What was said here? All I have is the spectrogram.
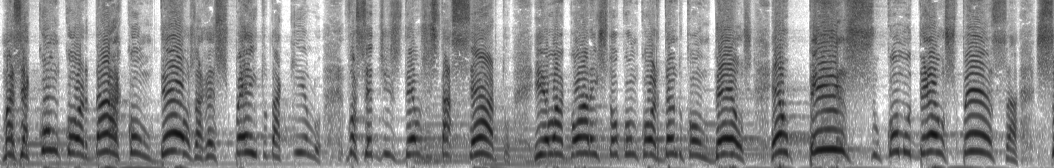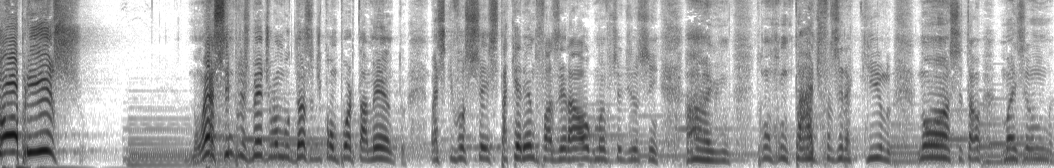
mas é concordar com Deus a respeito daquilo. Você diz, Deus está certo, e eu agora estou concordando com Deus, eu penso como Deus pensa sobre isso. Não é simplesmente uma mudança de comportamento, mas que você está querendo fazer algo, mas você diz assim: ai, estou com vontade de fazer aquilo, nossa e tal, mas eu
